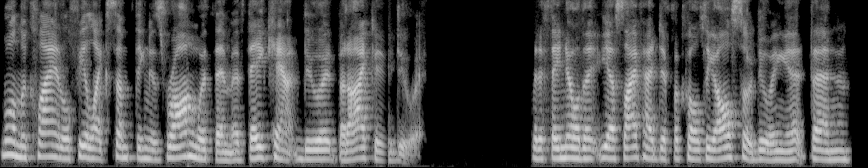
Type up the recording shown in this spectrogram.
Well and the client will feel like something is wrong with them if they can't do it but i could do it. But if they know that yes i've had difficulty also doing it then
